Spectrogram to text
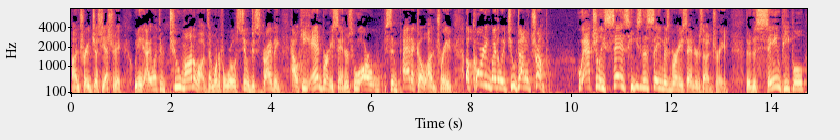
on trade just yesterday. We I went through two monologues on Wonderful World of Stu describing how he and Bernie Sanders, who are simpatico on trade, according, by the way, to Donald Trump, who actually says he's the same as Bernie Sanders on trade. They're the same people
